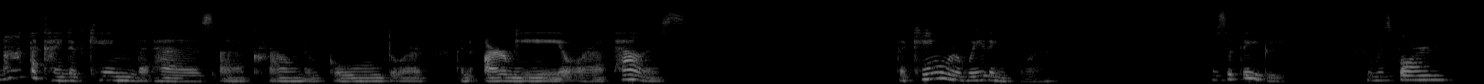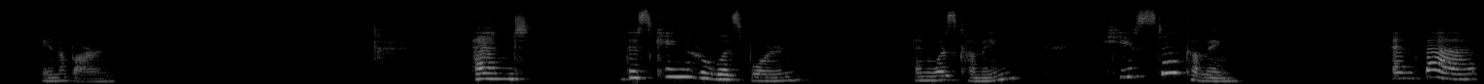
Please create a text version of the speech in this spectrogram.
not the kind of king that has a crown of gold or an army or a palace. The king we're waiting for is a baby who was born in a barn. And this king who was born and was coming, he's still coming. And that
